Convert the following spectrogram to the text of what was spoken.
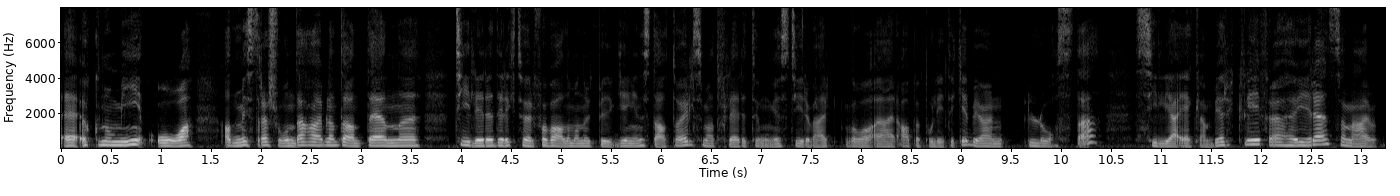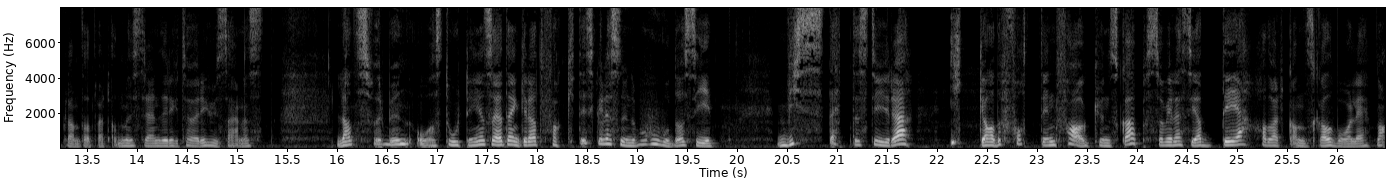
Eh, økonomi og administrasjon. Det har bl.a. en eh, tidligere direktør for Valemannutbyggingen i Statoil, som har hatt flere tunge styreverk og er Ap-politiker, Bjørn Låstad. Silja Ekland Bjørkli fra Høyre, som har bl.a. vært administrerende direktør i Huseiernes Landsforbund og Stortinget. Så jeg tenker at faktisk vil jeg snu det på hodet og si hvis dette styret ikke hadde fått inn fagkunnskap, så vil jeg si at det hadde vært ganske alvorlig. Nå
